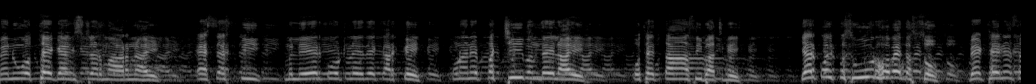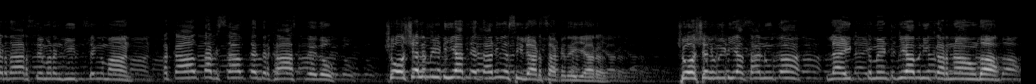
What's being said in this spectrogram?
ਮੈਨੂੰ ਉੱਥੇ ਗੈਂਗਸਟਰ ਮਾਰਨ ਆਏ। ਐਸਐਸਪੀ ਮਲੇਰਕੋਟਲੇ ਦੇ ਕਰਕੇ, ਉਹਨਾਂ ਨੇ 25 ਬੰਦੇ ਲਾਏ। ਉੱਥੇ ਤਾਂ ਅਸੀਂ ਬਚ ਗਏ। ਯਾਰ ਕੋਈ ਕਸੂਰ ਹੋਵੇ ਦੱਸੋ। ਬੈਠੇ ਨੇ ਸਰਦਾਰ ਸਿਮਰਨਜੀਤ ਸਿੰਘ ਮਾਨ। ਅਕਾਲ ਤਖਤ ਸਾਹਿਬ ਤੇ ਦਰਖਾਸਤ ਦੇ ਦਿਓ। ਸੋਸ਼ਲ ਮੀਡੀਆ ਤੇ ਤਾਂ ਨਹੀਂ ਅਸੀਂ ਲੜ ਸਕਦੇ ਯਾਰ। ਸੋਸ਼ਲ ਮੀਡੀਆ ਸਾਨੂੰ ਤਾਂ ਲਾਈਕ ਕਮੈਂਟ ਜਿਹਾ ਵੀ ਨਹੀਂ ਕਰਨਾ ਆਉਂਦਾ।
